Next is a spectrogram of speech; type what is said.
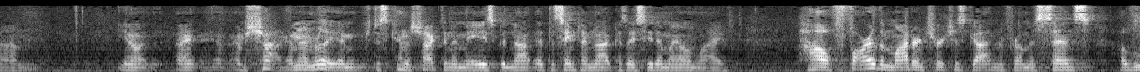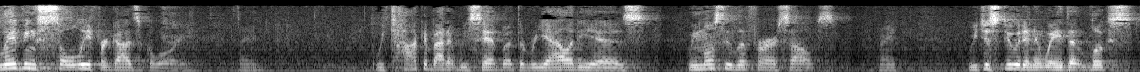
Um, you know, I, am shocked. I mean, I'm really, I'm just kind of shocked and amazed, but not at the same time, not because I see it in my own life, how far the modern church has gotten from a sense of living solely for God's glory. Right? We talk about it, we say it, but the reality is we mostly live for ourselves. Right? We just do it in a way that looks,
